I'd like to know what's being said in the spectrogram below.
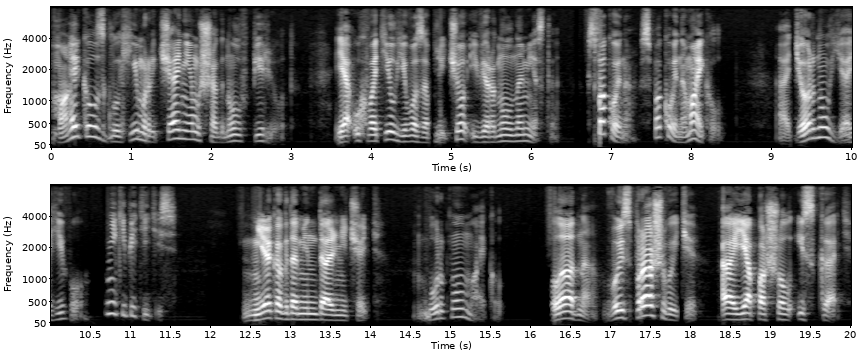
Майкл с глухим рычанием шагнул вперед. Я ухватил его за плечо и вернул на место. «Спокойно, спокойно, Майкл!» Одернул я его. «Не кипятитесь!» «Некогда миндальничать!» Буркнул Майкл. «Ладно, вы спрашиваете, а я пошел искать!»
